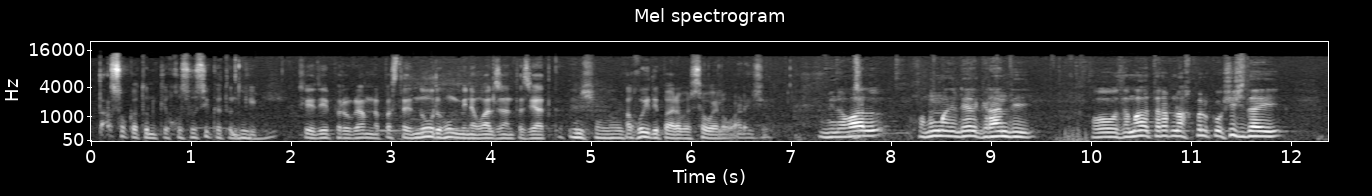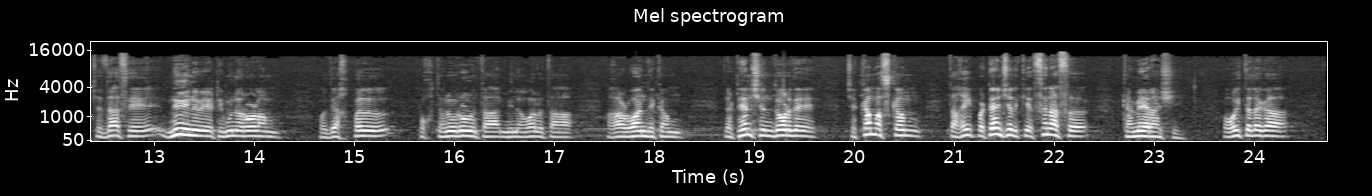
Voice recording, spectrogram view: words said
تاسو کتونکي خصوصي کتونکي چي دي پروګرام نه پس ته نور هم مينوال ځان ته زيات که هغوي دي پاره به څه ويل غواړي چي مينوال خو موږ باندې ډېر ګران دي او زما د طرف نه خپل کوشش دی چې داسې نوي نوي ایټمونه روړم او د خپل پښتنو رونو ته مینوالو ته هغه وړاندې کم د ټینشن دور دی چې کم از کم د هغوی په ټینشن کې څه نه څه کمی راشي هغوی ته لږه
